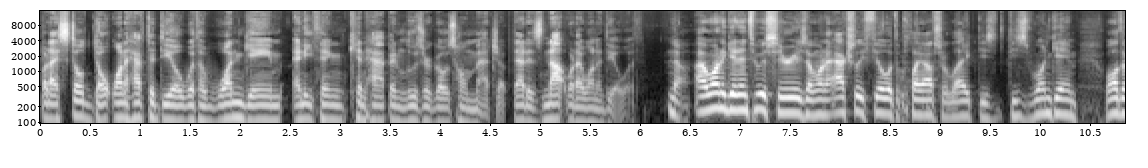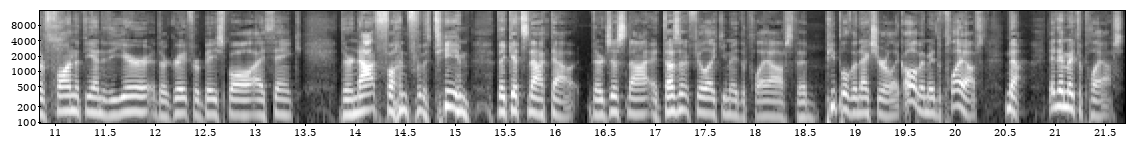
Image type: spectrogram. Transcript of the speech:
But I still don't want to have to deal with a one game anything can happen, loser goes home matchup. That is not what I want to deal with. No, I want to get into a series. I want to actually feel what the playoffs are like. These these one game, while they're fun at the end of the year, they're great for baseball. I think they're not fun for the team that gets knocked out. They're just not. It doesn't feel like you made the playoffs. The people the next year are like, oh, they made the playoffs. No, they didn't make the playoffs.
